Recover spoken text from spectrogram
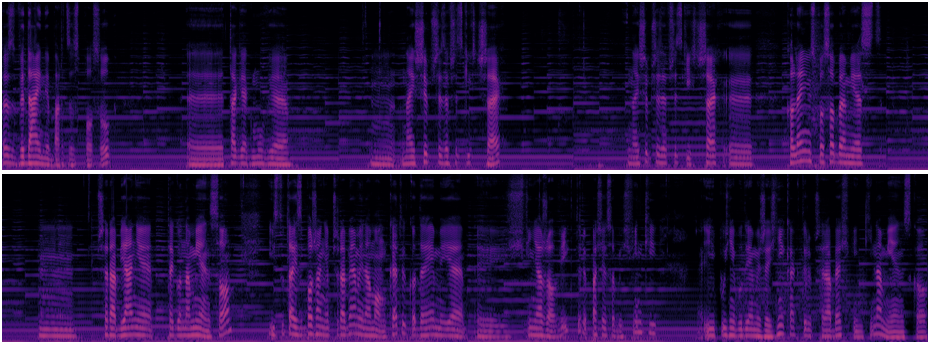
to jest wydajny bardzo sposób. Yy, tak jak mówię, yy, najszybszy ze wszystkich trzech. Najszybszy ze wszystkich trzech. Yy, kolejnym sposobem jest yy, przerabianie tego na mięso. I tutaj zboża nie przerabiamy na mąkę, tylko dajemy je yy, świniarzowi, który pasie sobie świnki i później budujemy rzeźnika, który przerabia świnki na mięsko.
